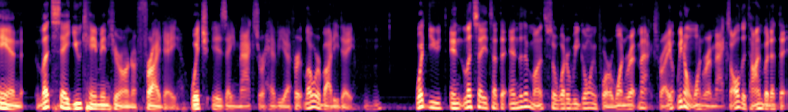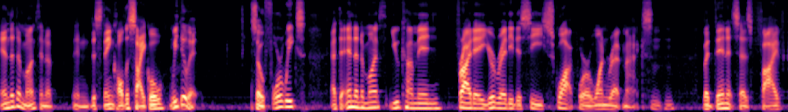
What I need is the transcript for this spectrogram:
And let's say you came in here on a Friday, which is a max or heavy effort lower body day. Mm-hmm. What do you, and let's say it's at the end of the month. So what are we going for? A one rep max, right? Yep. We don't one rep max all the time, but at the end of the month in a in this thing called a cycle, we do Mm-hmm. it. So four weeks at the end of the month, you come in Friday, you're ready to see squat for a one rep max. Mm-hmm. But then it says five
